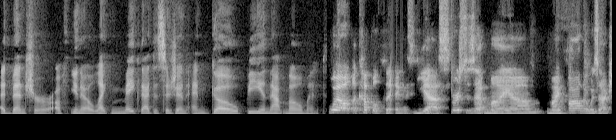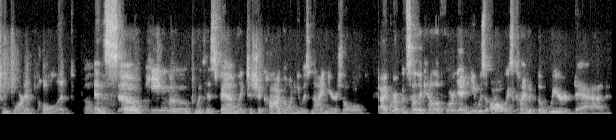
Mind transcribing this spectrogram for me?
adventure of you know like make that decision and go be in that moment? Well a couple things. Yes. First is that my um my father was actually born in poland. Oh. and so he moved with his family to chicago when he was nine years old. I grew up in southern california and he was always kind of the weird dad.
